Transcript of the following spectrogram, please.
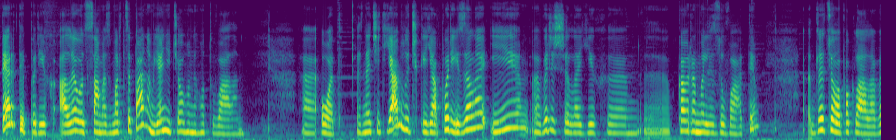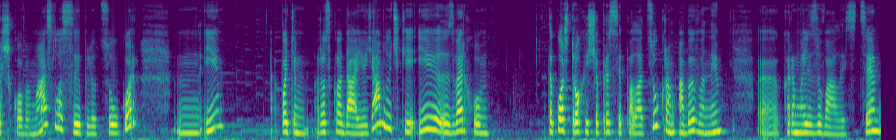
тертий пиріг, але от саме з марципаном я нічого не готувала. От, значить, яблучки я порізала і вирішила їх карамелізувати. Для цього поклала вершкове масло, сиплю цукор і потім розкладаю яблучки і зверху також трохи ще присипала цукром, аби вони е, карамелізувались. Це, е,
